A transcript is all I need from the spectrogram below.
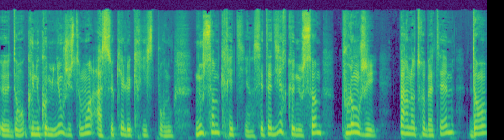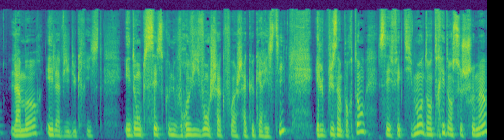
euh, dans, que nous communions justement à ce qu'est le Christ pour nous. Nous sommes chrétiens, c'est-à-dire que nous sommes plongés par notre baptême dans la mort et la vie du Christ. Et donc c'est ce que nous revivons chaque fois, chaque Eucharistie. Et le plus important, c'est effectivement d'entrer dans ce chemin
